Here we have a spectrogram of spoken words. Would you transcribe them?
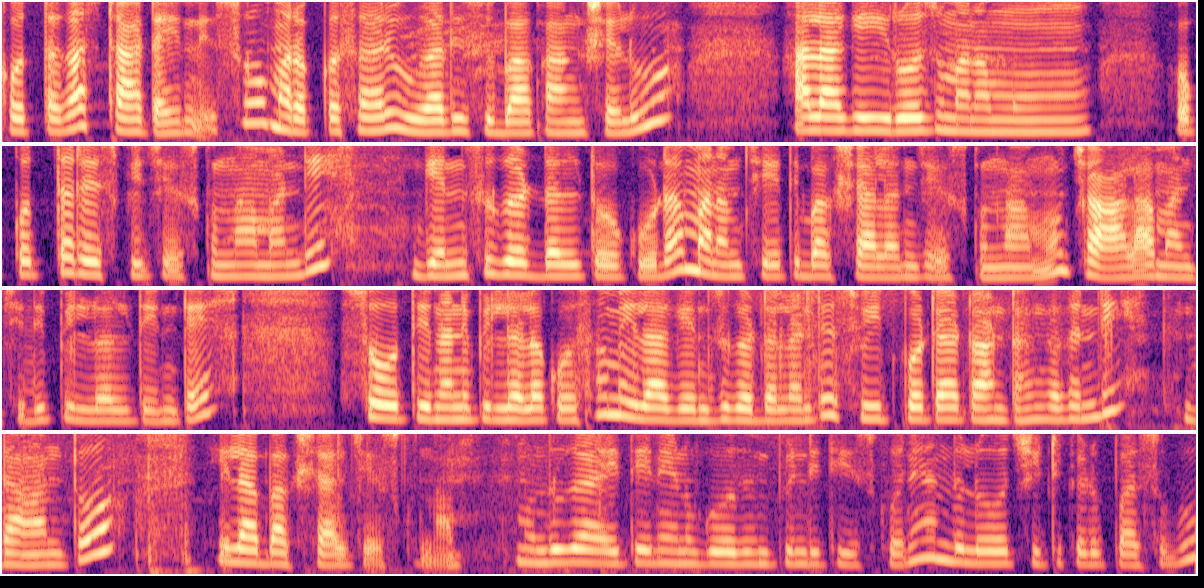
కొత్తగా స్టార్ట్ అయింది. సో మరొక్కసారి ఉగాది శుభాకాంక్షలు. అలాగే ఈరోజు మనము ఒక కొత్త రెసిపీ చేసుకుందామండి. గెనుసుగడ్డలతో కూడా మనం చేతి భక్షాలను చేసుకుందాము. చాలా మంచిది పిల్లలు తింటే. సో తినని పిల్లల కోసం ఇలా గెనుసుగడ్డలు అంటే స్వీట్ పొటాటో అంటాం కదండి. దాంతో ఇలా భక్షాలు చేసుకుందాం. ముందుగా అయితే నేను గోధుమ పిండి తీసుకొని అందులో చిటికెడు పసుపు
